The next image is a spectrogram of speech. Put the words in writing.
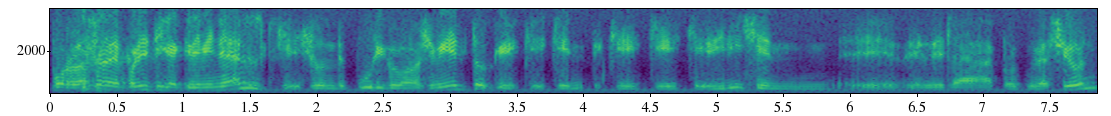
por razones de política criminal, que son de público conocimiento, que, que, que, que, dirigen eh, desde la Procuración,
